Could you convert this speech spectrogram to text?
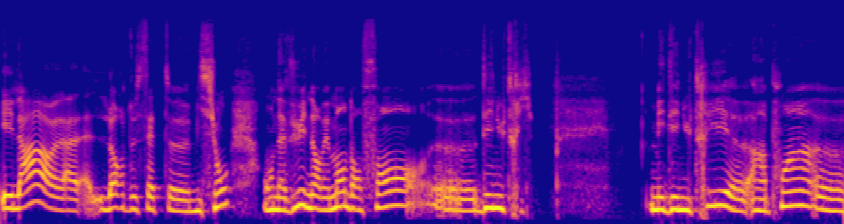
Et là, euh, lors de cette euh, mission, on a vu énormément d'enfants euh, dénutris mais dénutris à un point, euh,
